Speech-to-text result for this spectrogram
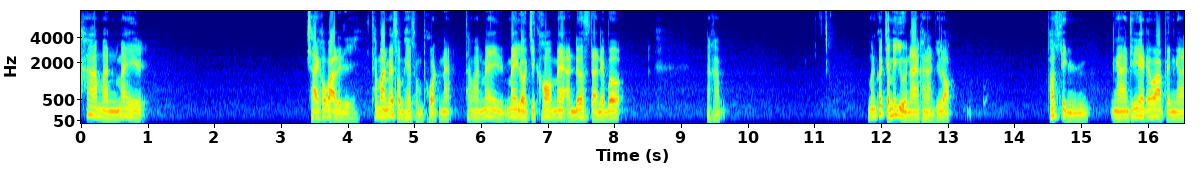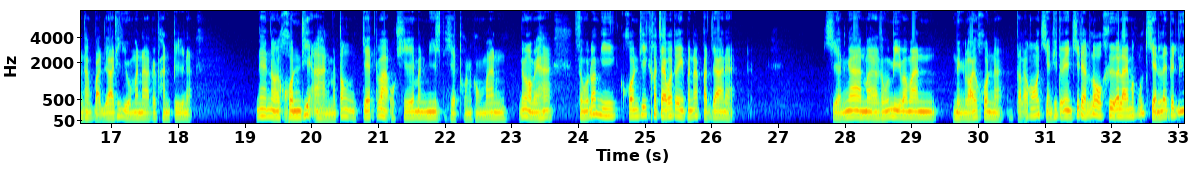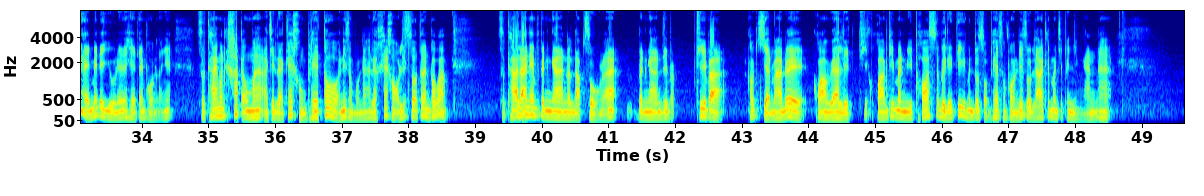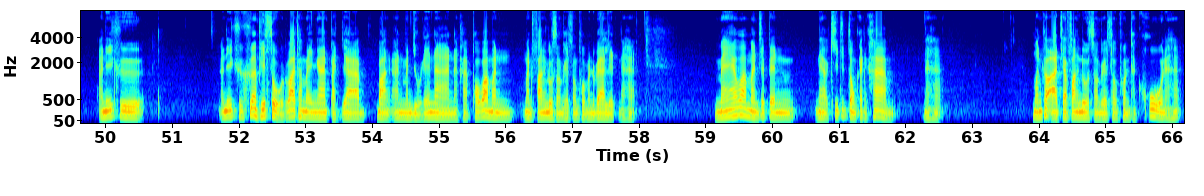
ถ้ามันไม่ ใช้เขาว่าอะไรดี ถ้ามันไม่สมเหตุสมผลนะถ้ามันไม่ไม่ logical ไม่ understandable นะครับ มันก็จะไม่อยู่นานขนาดนี้หรอก เพราะสิ่งงานที่เรียกได้ว่าเป็นงานทางปรัชญาที่อยู่มานานเป็นพันปีเนี่ยแน่นอนคนที่อ่านมันต้องเก็ตว่าโอเค มันมีเหตุผลของมันนึกออกไหมฮะ สมมติว่ามีคนที่เข้าใจว่าตัวเองเป็นนักปรัชญาเนี่ย เขียนงานมาสมมติมีประมาณหนึ่งร้อยคนน่ะแต่ละคนก็เขียนที่ตัวเองคิดว่าโลกคืออะไรมันก็เขียนอะไรไปเรื่อยไม่ได้อยู่ในเหตุในผลอะไรเงี้ยสุดท้ายมันคัดออกมาอาจจะเหลือแค่ของเพลโตอันนี้สมมตินะเหลือแค่ของอริสโตเติลเพราะว่าสุดท้ายแล้วอันนี้มันเป็นงานระดับสูงแล้วเป็นงานที่แบบที่แบบ เขาเขียนมาด้วยความ valid ที่ความที่มันมี possibility มันดูสมเหตุสมผลที่สุดแล้วที่มันจะเป็นอย่างนั้นนะฮะ อันนี้คือ อันนี้คือเครื่องพิสูจน์ว่าทำไมงานปรัชญาบางอันมันอยู่ได้นานนะครับ เพราะว่ามันมันฟังดูสมเหตุสมผลมัน valid นะฮะ แม้ว่ามันจะเป็นแนวคิดที่ตรงกันข้ามนะฮะ มันก็อาจจะฟังดูสมเหตุสมผลทั้งคู่นะฮะ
